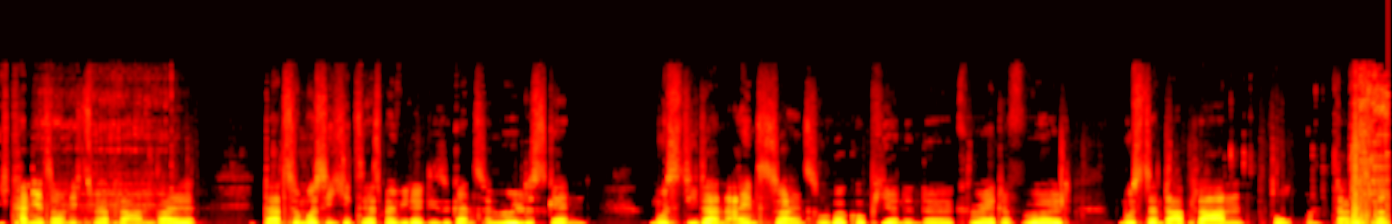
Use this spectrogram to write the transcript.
ich kann jetzt auch nichts mehr planen, weil dazu muss ich jetzt erstmal wieder diese ganze Höhle scannen, muss die dann eins zu eins rüber kopieren in der Creative World, muss dann da planen. Oh, und da bist du.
